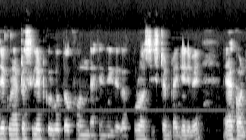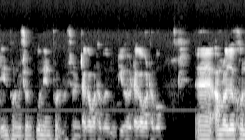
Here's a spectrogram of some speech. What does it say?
যে কোনো একটা সিলেক্ট করব, তখন দেখেন এই জায়গায় পুরো সিস্টেমটাই দিয়ে দিবে। অ্যাকাউন্ট ইনফরমেশন কোন ইনফরমেশন টাকা পাঠাবো এবং কীভাবে টাকা পাঠাবো। আমরা যখন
